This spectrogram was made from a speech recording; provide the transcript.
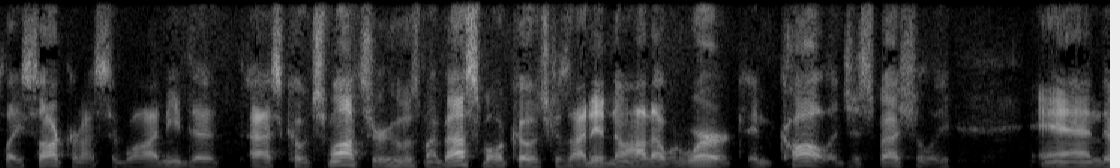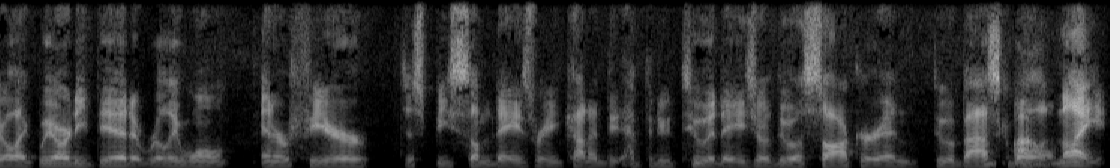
play soccer. And I said, well, I need to ask Coach Schmatzer, who was my basketball coach, because I didn't know how that would work in college, especially. And they're like, we already did. It really won't interfere. Just be some days where you kind of have to do two a days. You'll do a soccer and do a basketball wow. at night.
